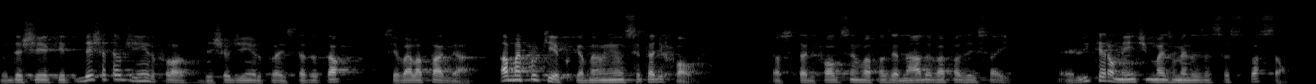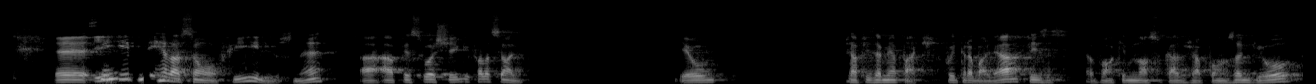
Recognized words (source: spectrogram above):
eu deixei aqui, deixa até o dinheiro, fala, ó, deixa o dinheiro para isso, tal, tal, tal, você vai lá pagar. Ah, mas por quê? Porque amanhã você está de folga. Então, se está de folga, você não vai fazer nada, vai fazer isso aí. É literalmente mais ou menos essa situação. É, e, e, em relação aos filhos, né, a, a pessoa chega e fala assim, olha, eu já fiz a minha parte. Fui trabalhar, fiz, bom, aqui no nosso caso, o Japão zangueou,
